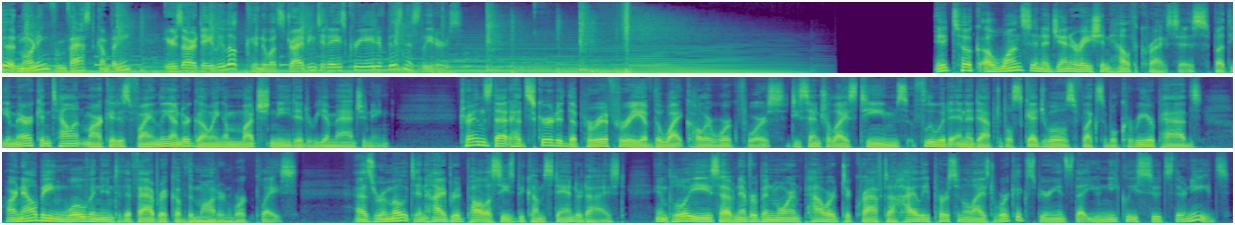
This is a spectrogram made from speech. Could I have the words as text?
Good morning from Fast Company. Here's our daily look into what's driving today's creative business leaders. It took a once in a generation health crisis, but the American talent market is finally undergoing a much needed reimagining. Trends that had skirted the periphery of the white collar workforce, decentralized teams, fluid and adaptable schedules, flexible career paths, are now being woven into the fabric of the modern workplace. As remote and hybrid policies become standardized, employees have never been more empowered to craft a highly personalized work experience that uniquely suits their needs.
